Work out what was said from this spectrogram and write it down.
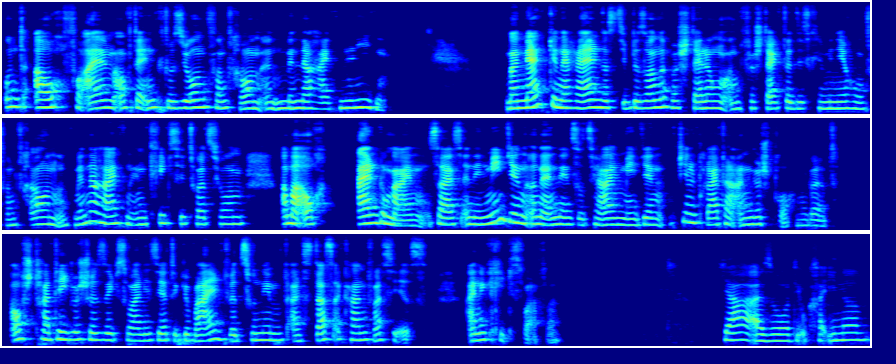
und auch vor allem auf der Inklusion von Frauen und Minderheiten liegen. Man merkt generell, dass die besondere Stellung und verstärkte Diskriminierung von Frauen und Minderheiten in Kriegssituationen, aber auch allgemein, sei es in den Medien oder in den sozialen Medien, viel breiter angesprochen wird. Auch strategische sexualisierte Gewalt wird zunehmend als das erkannt, was sie ist, eine Kriegswaffe. Ja, also die Ukraine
